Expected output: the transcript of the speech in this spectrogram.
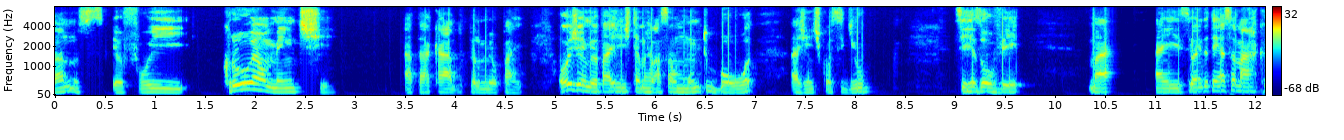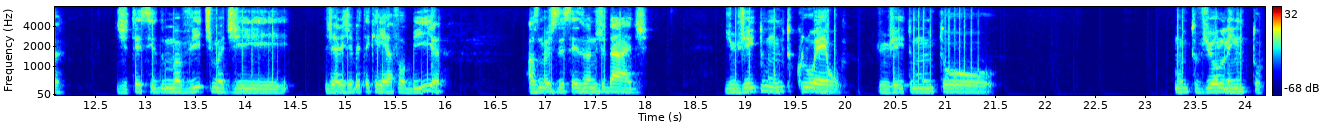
anos, eu fui cruelmente atacado pelo meu pai. Hoje eu e meu pai a gente tem uma relação muito boa, a gente conseguiu se resolver, mas eu ainda tenho essa marca de ter sido uma vítima de, de LGBTQIA-fobia aos meus 16 anos de idade. De um jeito muito cruel, de um jeito muito. muito violento,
